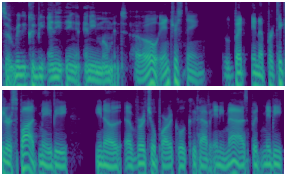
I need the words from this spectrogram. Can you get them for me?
so it really could be anything at any moment. Oh, interesting. But in a particular spot, maybe you know, a virtual particle could have any mass, but maybe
